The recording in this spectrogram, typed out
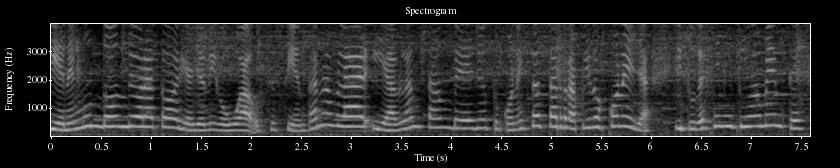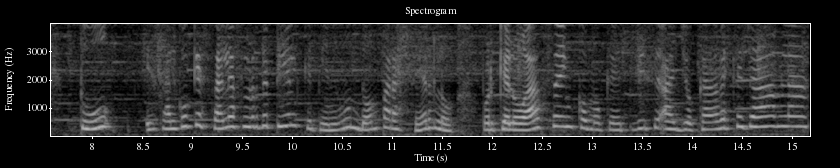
tienen un don de oratoria, yo digo, wow, se sientan a hablar y hablan tan bello, tú conectas tan rápido con ella y tú definitivamente, tú es algo que sale a flor de piel que tienen un don para hacerlo, porque lo hacen como que tú dices, ay, yo cada vez que ella habla,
